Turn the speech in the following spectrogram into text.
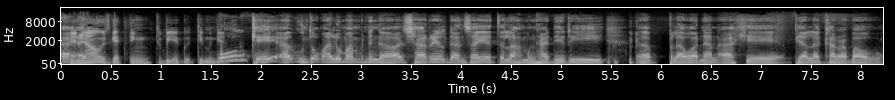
and now it's getting to be a good team again Okay, uh, untuk makluman pendengar, Syaril dan saya telah menghadiri uh, perlawanan akhir Piala Carabao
